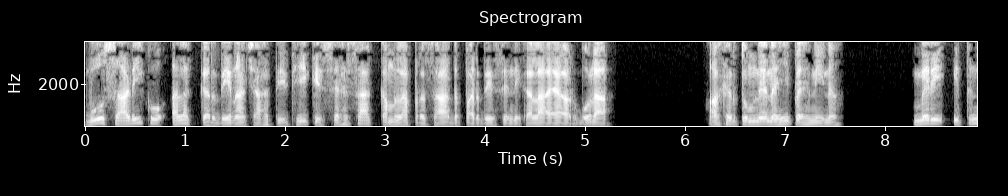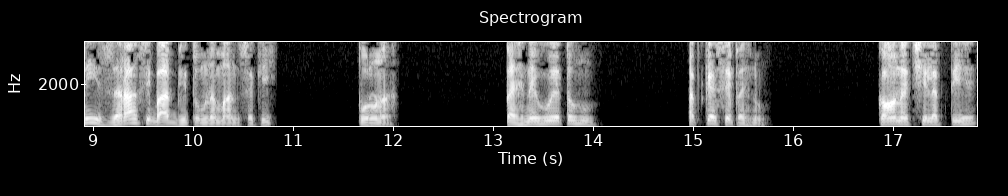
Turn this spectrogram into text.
वो साड़ी को अलग कर देना चाहती थी कि सहसा कमला प्रसाद पर्दे से निकल आया और बोला, आखिर तुमने नहीं पहनी ना? मेरी इतनी जरा सी बात भी तुम न मान सकी। पूर्णा पहने हुए तो हूँ, अब कैसे पहनूं? कौन अच्छी लगती है?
